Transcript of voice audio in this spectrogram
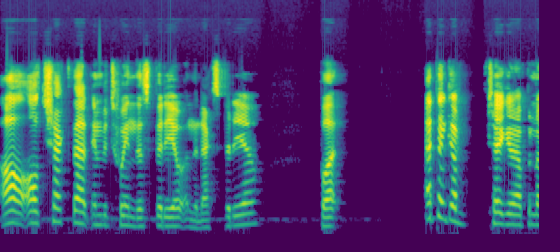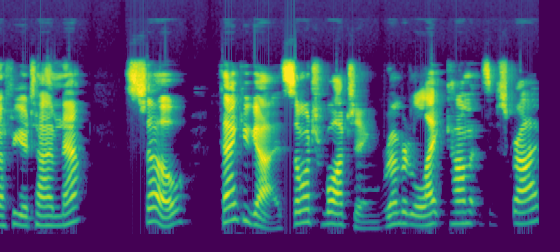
I'll I'll check that in between this video and the next video. But I think I've taken up enough of your time now. So thank you guys so much for watching. Remember to like, comment, and subscribe.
